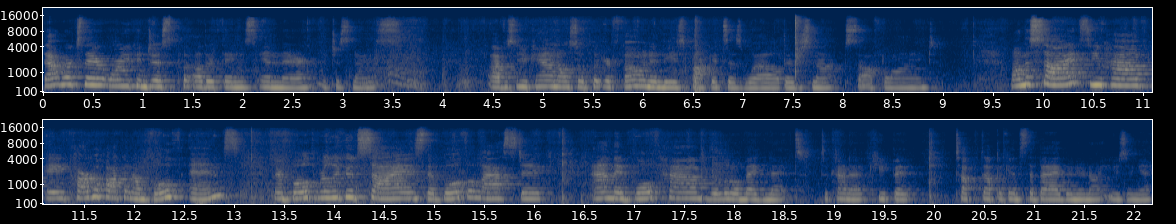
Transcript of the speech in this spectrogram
that works there, or you can just put other things in there, which is nice. Obviously, you can also put your phone in these pockets as well. They're just not soft lined. On the sides, you have a cargo pocket on both ends. They're both really good size. They're both elastic, and they both have the little magnet to kind of keep it tucked up against the bag when you're not using it.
